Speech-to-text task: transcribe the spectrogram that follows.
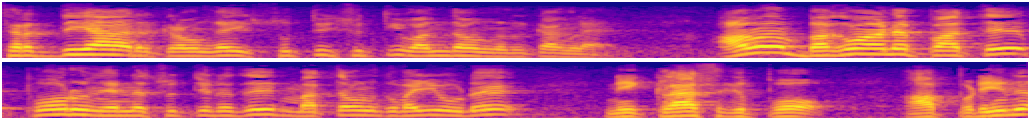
சிரத்தையா இருக்கிறவங்க சுத்தி சுத்தி வந்தவங்க இருக்காங்களே அவன் பகவானை பார்த்து போரும் என்ன சுத்தினது மத்தவங்களுக்கு வழி விடு நீ கிளாஸுக்கு போ அப்படின்னு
